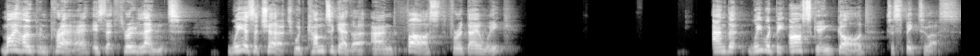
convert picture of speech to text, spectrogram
My hope and prayer is that through Lent, we as a church would come together and fast for a day a week. And that we would be asking God to speak to us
